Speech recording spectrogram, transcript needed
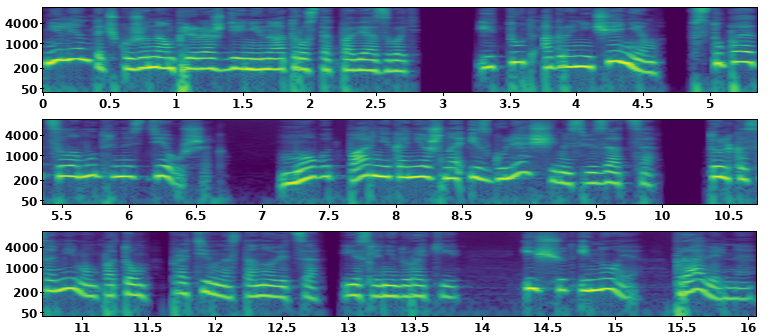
Не ленточку же нам при рождении на отросток повязывать. И тут ограничением вступает целомудренность девушек. Могут парни, конечно, и с гулящими связаться, только самим им потом противно становится, если не дураки. Ищут иное, правильное.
